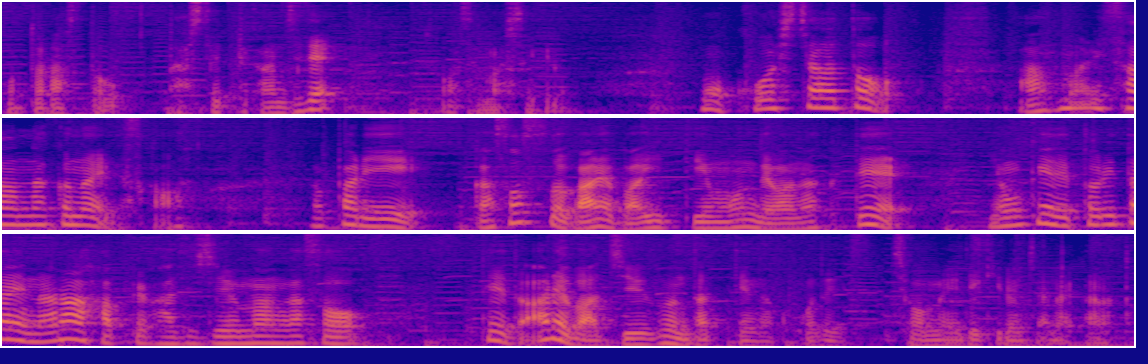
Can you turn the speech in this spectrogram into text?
コントラストを出してって感じで合わせましたけど。もうこうしちゃうとあんまり差なくないですか？やっぱり画素数があればいいっていうもんではなくて 4K で撮りたいなら880万画素程度あれば十分だっていうのはここで証明できるんじゃないかなと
